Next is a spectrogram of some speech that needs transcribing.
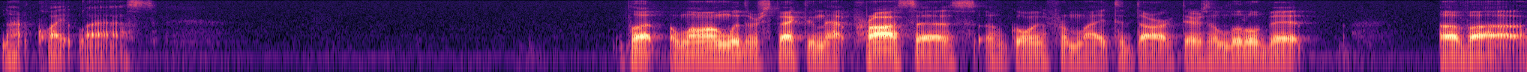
not quite last. But along with respecting that process of going from light to dark, there's a little bit of uh,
